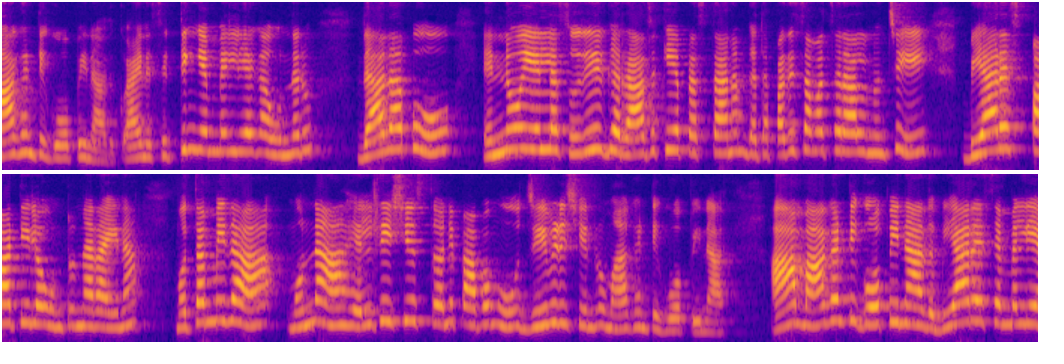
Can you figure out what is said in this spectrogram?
మాగంటి గోపీనాథ్కు. ఆయన సిట్టింగ్ ఎమ్మెల్యేగా ఉన్నారు. దాదాపు ఎన్నో ఏళ్ళ సుదీర్ఘ రాజకీయ ప్రస్థానం గత పది సంవత్సరాల నుంచి బీఆర్ఎస్ పార్టీలో ఉంటున్నారు ఆయన. మొత్తం మీద మొన్న హెల్త్ ఇష్యూస్తోని పాపము జీవిడిచిండ్రు మాగంటి గోపీనాథ్. ఆ మాగంటి గోపీనాథ్ బీఆర్ఎస్ ఎమ్మెల్యే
